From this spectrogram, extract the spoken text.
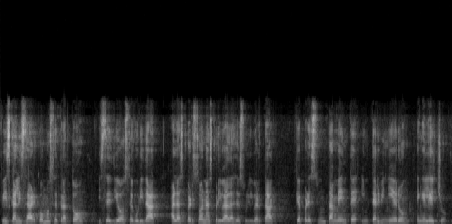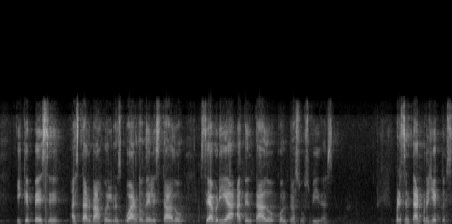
fiscalizar cómo se trató y se dio seguridad a las personas privadas de su libertad que presuntamente intervinieron en el hecho y que pese a estar bajo el resguardo del Estado, se habría atentado contra sus vidas. Presentar proyectos,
